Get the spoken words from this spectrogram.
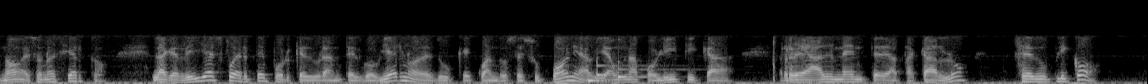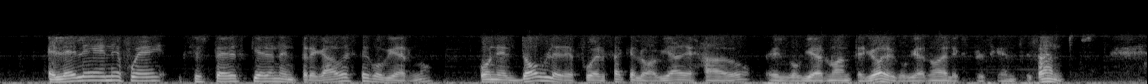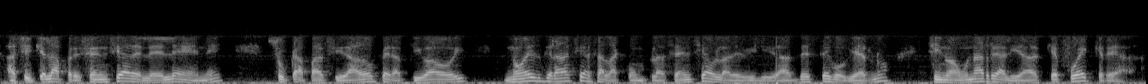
No, eso no es cierto. La guerrilla es fuerte porque durante el gobierno de Duque, cuando se supone había una política realmente de atacarlo, se duplicó. El ELN fue, si ustedes quieren, entregado a este gobierno con el doble de fuerza que lo había dejado el gobierno anterior, el gobierno del expresidente Santos. Así que la presencia del ELN su capacidad operativa hoy no es gracias a la complacencia o la debilidad de este gobierno, sino a una realidad que fue creada.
